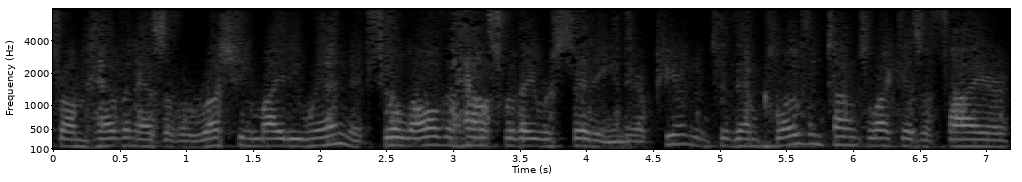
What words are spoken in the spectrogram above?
from heaven as of a rushing mighty wind, it filled all the house where they were sitting. And there appeared unto them cloven tongues like as a fire,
